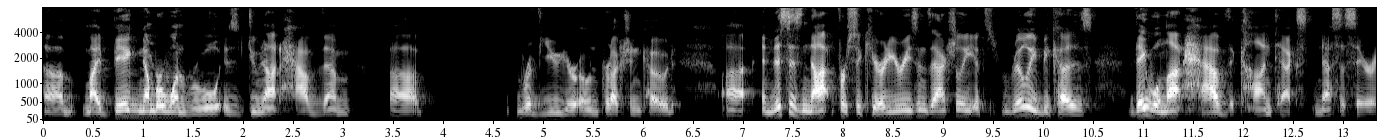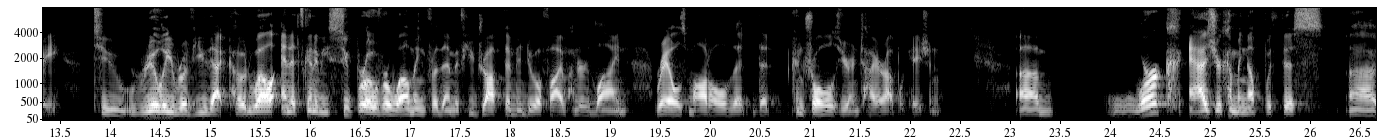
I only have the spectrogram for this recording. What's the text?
Um, my big number one rule is do not have them uh, review your own production code. Uh, and this is not for security reasons, actually. It's really because they will not have the context necessary to really review that code well, and it's going to be super overwhelming for them if you drop them into a 500 line Rails model that, that controls your entire application. Um, work as you're coming up with this uh,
